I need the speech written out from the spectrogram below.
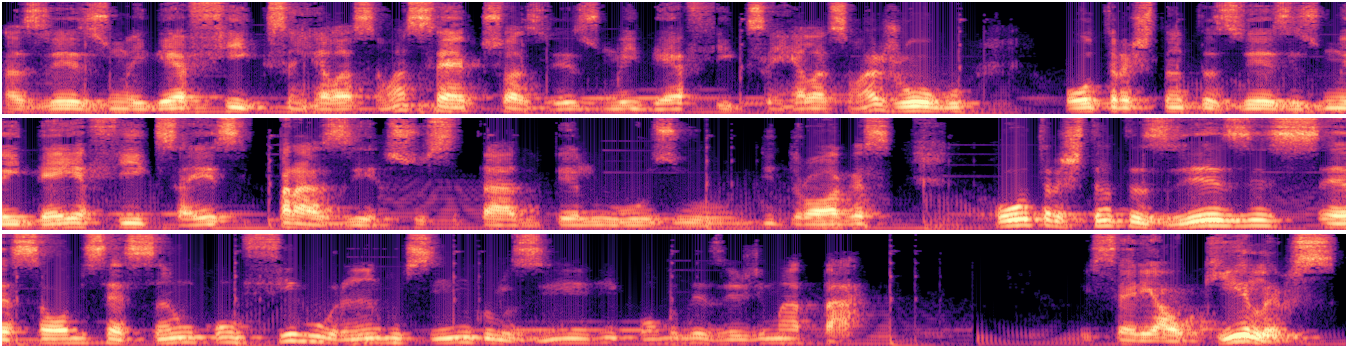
Às vezes, uma ideia fixa em relação a sexo, às vezes, uma ideia fixa em relação a jogo, outras tantas vezes, uma ideia fixa a esse prazer suscitado pelo uso de drogas, outras tantas vezes essa obsessão configurando-se, inclusive, como desejo de matar. Os serial killers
